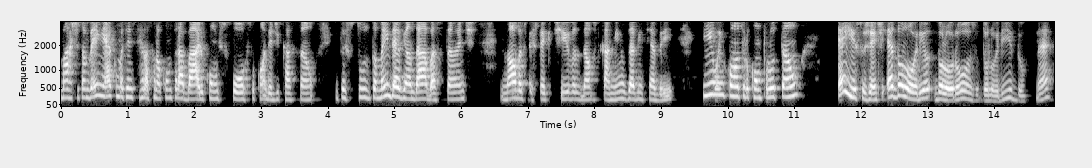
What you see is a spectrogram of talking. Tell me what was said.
Marte também é como a gente se relaciona com o trabalho, com o esforço, com a dedicação. Então, isso tudo também deve andar bastante. Novas perspectivas, novos caminhos devem se abrir. E o encontro com Plutão é isso, gente. É dolori, doloroso, dolorido, né?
